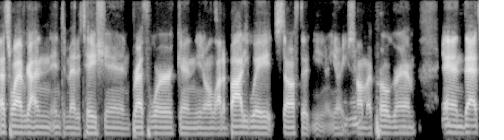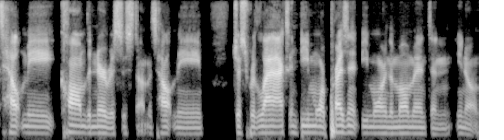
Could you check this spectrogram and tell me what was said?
That's why I've gotten into meditation and breath work, and you know a lot of body weight stuff that you know you know you mm-hmm. saw my program, and that's helped me calm the nervous system. It's helped me just relax and be more present, be more in the moment, and you know,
